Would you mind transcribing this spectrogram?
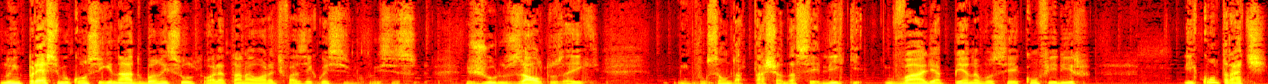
no empréstimo consignado Banrisul. Olha, tá na hora de fazer com, esse, com esses juros altos aí, em função da taxa da Selic, vale a pena você conferir. E contrate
